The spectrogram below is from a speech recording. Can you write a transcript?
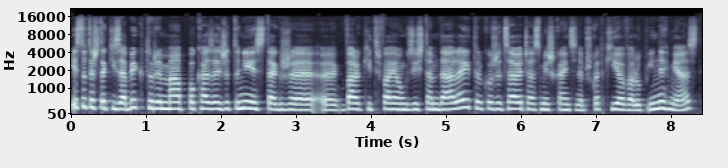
Jest to też taki zabieg, który ma pokazać, że to nie jest tak, że e, walki trwają gdzieś tam dalej, tylko że cały czas mieszkańcy na przykład Kijowa lub innych miast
